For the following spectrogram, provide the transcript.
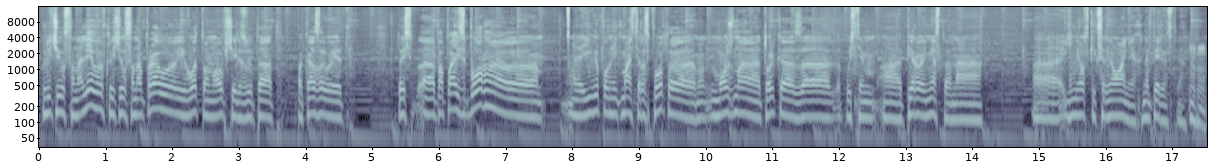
включился на левую, включился на правую, и вот он общий результат показывает. То есть э, попасть в сборную э, и выполнить мастера спорта можно только за, допустим, э, первое место на юниорских соревнованиях на первенстве. Мгм.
